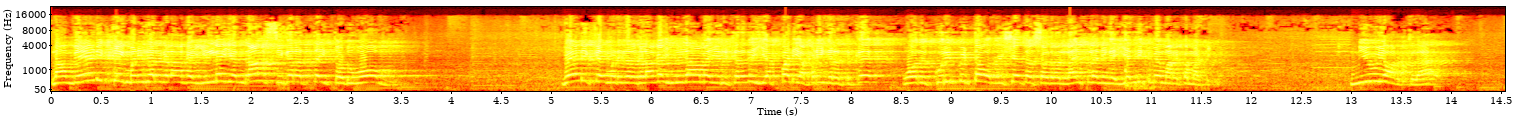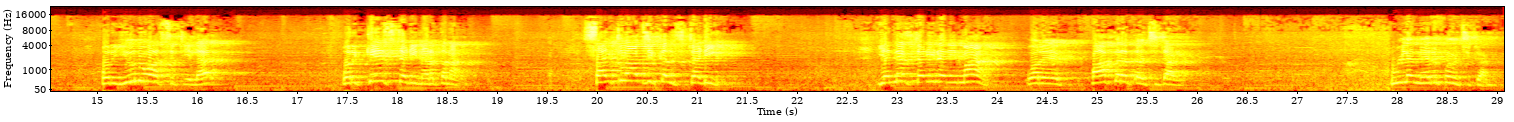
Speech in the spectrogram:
நாம் வேடிக்கை மனிதர்களாக இல்லை என்றால் சிகரத்தை தொடுவோம். வேடிக்கை மனிதர்களாக இல்லாம இருக்கிறது எப்படி அப்படிங்கிறதுக்கு ஒரு குறிப்பிட்ட ஒரு விஷயத்தை சொல்ற லைஃப்ல நீங்க என்னைக்குமே மறக்க மாட்டீங்க. நியூயார்க்ல ஒரு யூனிவர்சிட்டியில ஒரு கேஸ் ஸ்டடி நடத்தினாங்க. சைக்கலாஜிக்கல் ஸ்டடி என்ன ஸ்டடி தெரியுமா? ஒரு பாத்திரத்தை வச்சுட்டாங்க. உள்ள நெருப்பு வச்சுட்டாங்க.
